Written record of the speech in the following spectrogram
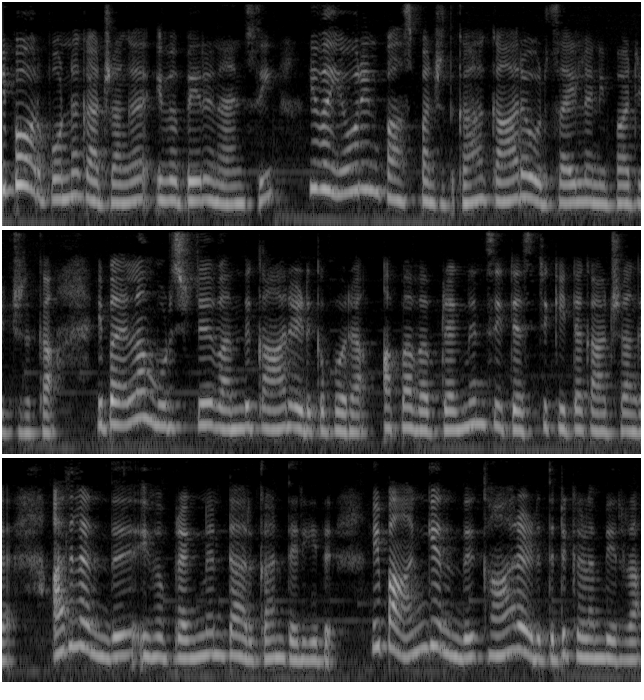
இப்போ ஒரு பொண்ணை காட்டுறாங்க. இவ பேரு நான்சி இவ யூரின் பாஸ் பண்ணுறதுக்காக காரை ஒரு சைடில் நிப்பாட்டிட்டு இருக்கா. இப்போ எல்லாம் முடிச்சுட்டு வந்து காரை எடுக்க போறா. அப்போ அவள் ப்ரெக்னென்சி டெஸ்ட் கிட்ட காட்டுறாங்க. அதுலேருந்து இவ ப்ரெக்னெண்ட்டாக இருக்கான்னு தெரியுது. இப்போ அங்கேருந்து காரை எடுத்துட்டு கிளம்பிடுறா.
